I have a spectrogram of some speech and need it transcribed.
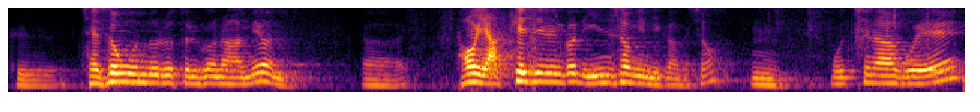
그 재성운으로 들거나 하면 어, 더 약해지는 건 인성이니까 그죠? 음. 모친하고의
